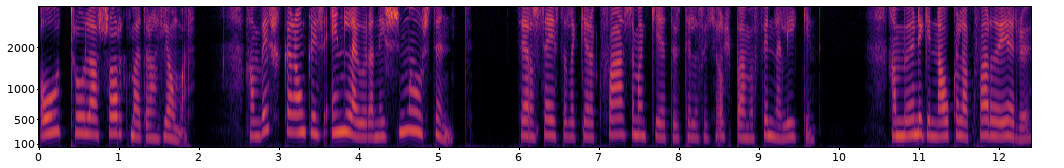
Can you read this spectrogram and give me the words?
ótrúlega sorgmætur hann hljómar. Hann virkar ángríns einlegur hann í smá stund þegar hann segist alltaf að gera hvað sem hann getur til þess að hjálpa þeim að finna líkin. Hann mun ekki nákvæmlega hvar þau eru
